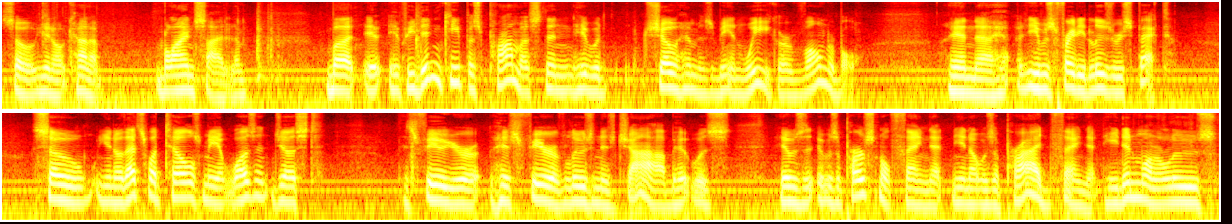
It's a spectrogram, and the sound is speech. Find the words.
so you know it kind of blindsided him. But if, if he didn't keep his promise, then he would show him as being weak or vulnerable and uh, he was afraid he'd lose respect. So you know that's what tells me it wasn't just his fear his fear of losing his job. It was it was it was a personal thing that you know it was a pride thing that he didn't want to lose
